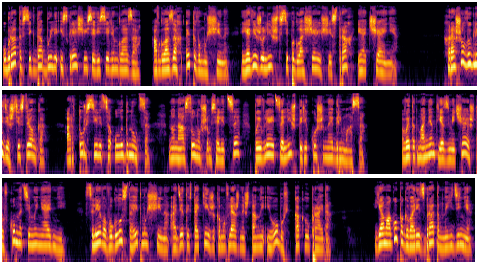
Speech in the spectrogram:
У брата всегда были искрящиеся весельем глаза, а в глазах этого мужчины я вижу лишь всепоглощающий страх и отчаяние. «Хорошо выглядишь, сестренка!» Артур силится улыбнуться, но на осунувшемся лице появляется лишь перекошенная гримаса. В этот момент я замечаю, что в комнате мы не одни. Слева в углу стоит мужчина, одетый в такие же камуфляжные штаны и обувь, как и у Прайда. «Я могу поговорить с братом наедине?»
